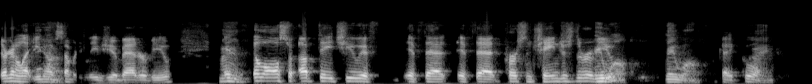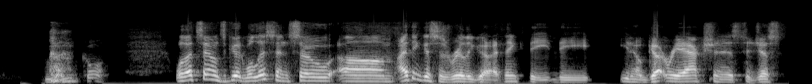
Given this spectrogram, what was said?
they're going to let you yeah. know if somebody leaves you a bad review, and they'll also update you if if that if that person changes the review? They will. They will. Okay, cool. Right. Mm-hmm. cool. Well, that sounds good. Well, listen. So um, I think this is really good. I think the the you know gut reaction is to just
